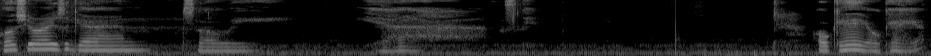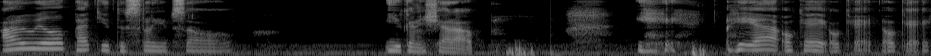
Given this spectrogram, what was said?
Close your eyes again. Slowly. Yeah. Sleep. Okay, okay. I will pet you to sleep so you can shut up. yeah, okay, okay, okay.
